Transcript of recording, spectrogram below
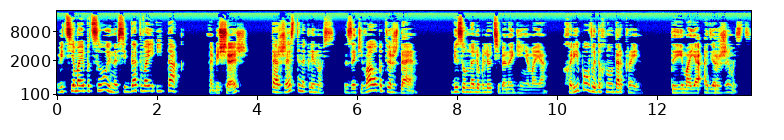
Ведь все мои поцелуи навсегда твои и так. Обещаешь? Торжественно клянусь. Закивала, подтверждая. Безумно люблю тебя, Нагиня моя. Хрипло выдохнул Даркрейн. Ты моя одержимость.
